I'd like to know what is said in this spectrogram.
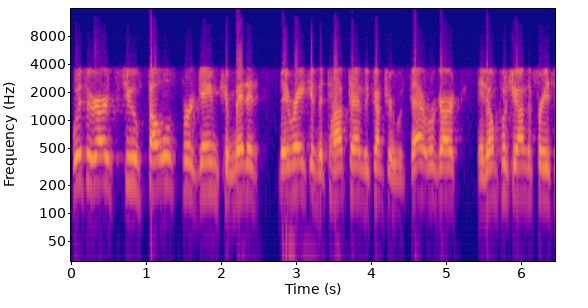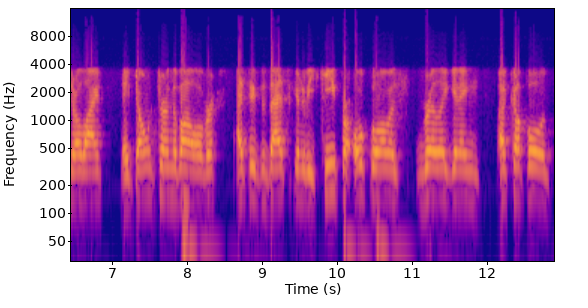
With regards to fouls per game committed, they rank in the top 10 in the country with that regard. They don't put you on the free throw line. They don't turn the ball over. I think that that's going to be key for Oklahoma's really getting a couple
